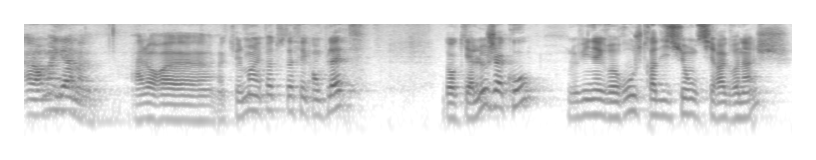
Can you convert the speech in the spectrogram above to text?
Alors ma gamme, alors euh, actuellement elle n'est pas tout à fait complète. Donc il y a le Jaco, le vinaigre rouge tradition Syrah Grenache,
